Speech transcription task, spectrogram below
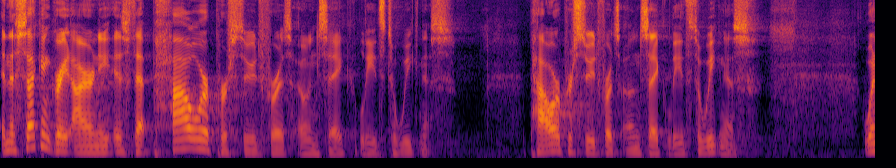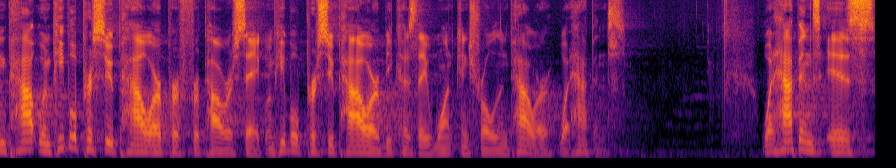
And the second great irony is that power pursued for its own sake leads to weakness. Power pursued for its own sake leads to weakness. When, pow- when people pursue power per- for power's sake, when people pursue power because they want control and power, what happens? What happens is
